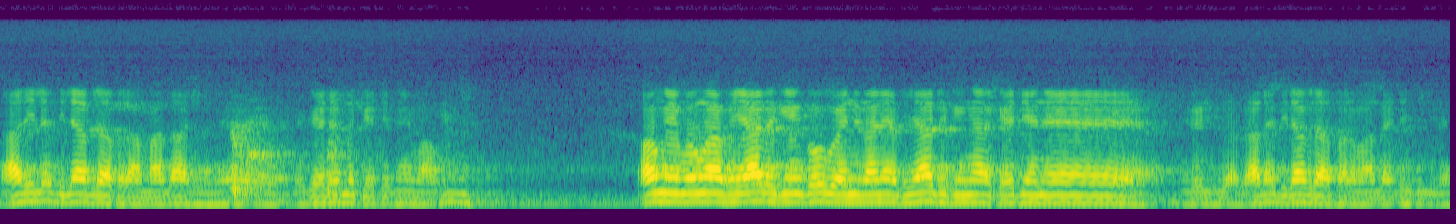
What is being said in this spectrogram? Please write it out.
ဒါတွေလည်းသီလပဒပရမသာတွေပဲတကယ်လည်းမကဲတင်နိုင်ပါဘူးအောင်းငယ်ဘုံကဘုရားသခင်ကိုယ်ွယ်နေတာနဲ့ဘုရားသခင်ကကဲတင်တယ် မျိုးယူရဒါလည်းသီလပဒပါရမလိုက်တဲ့ဒီပဲ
